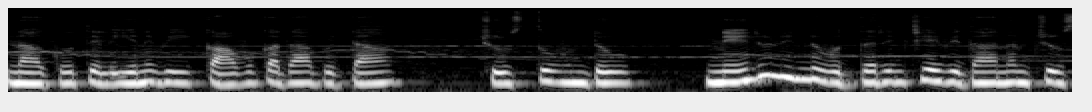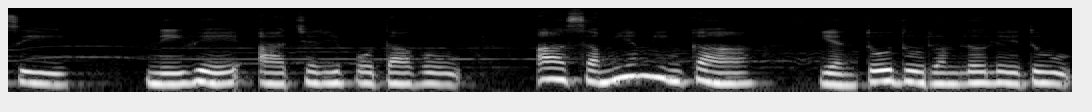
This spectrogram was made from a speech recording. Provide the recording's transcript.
నాకు తెలియనివి కావు కదా బిడ్డ. చూస్తూ ఉండు. నేను నిన్ను ఉద్ధరించే విధానం చూసి నీవే ఆశ్చర్యపోతావు. ఆ సమయం ఇంకా ఎంతో దూరంలో లేదు.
